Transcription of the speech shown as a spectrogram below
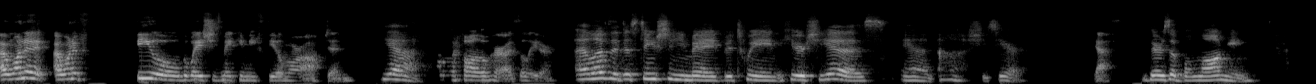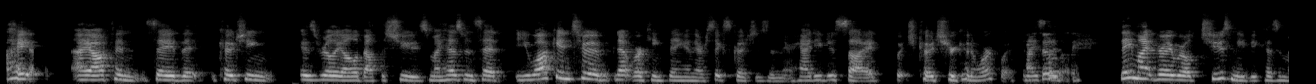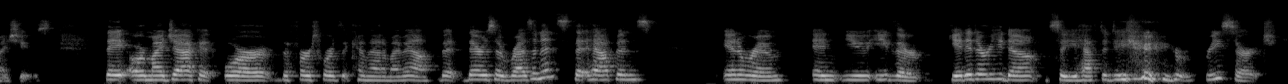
I want to, I want to feel the way she's making me feel more often. Yeah. I want to follow her as a leader. I love the distinction you made between here she is and ah, oh, she's here. Yes. There's a belonging. I I often say that coaching is really all about the shoes. My husband said, You walk into a networking thing and there are six coaches in there. How do you decide which coach you're going to work with? And Absolutely. I said, They might very well choose me because of my shoes. They or my jacket or the first words that come out of my mouth. But there's a resonance that happens in a room and you either get it or you don't. So you have to do your, your research.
